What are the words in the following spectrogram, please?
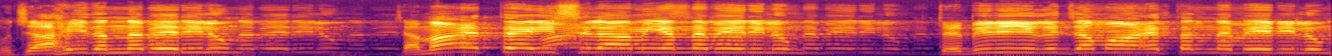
മുജാഹിദ് എന്ന പേരിലും ജമാഅത്തെ ഇസ്ലാമി എന്ന പേരിലും തെബിലീഗ് ജമാഅത്ത് എന്ന പേരിലും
